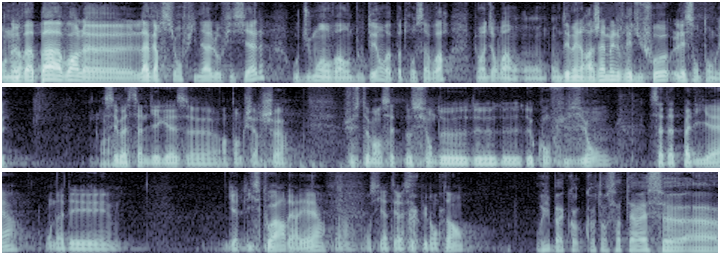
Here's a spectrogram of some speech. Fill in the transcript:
On ne va pas avoir la version finale officielle, ou du moins on va en douter, on va pas trop savoir. Puis on va dire, bah, on, on démêlera jamais le vrai du faux, laissons tomber. Sébastien Dieguez, euh, en tant que chercheur, justement, cette notion de, confusion, ça date pas d'hier. On a des, il y a de l'histoire derrière. on s'y intéressait depuis longtemps. Oui, bah, quand, on s'intéresse euh,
